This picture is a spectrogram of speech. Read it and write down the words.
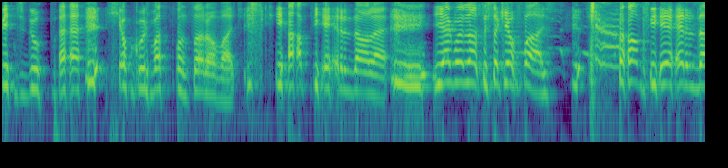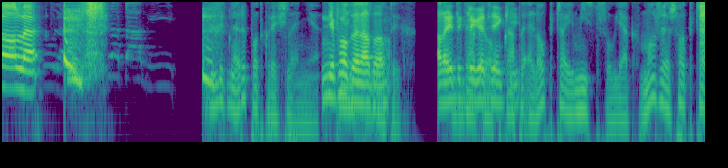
mieć dupę i ją kurwa sponsorować. Ja pierdolę. Jak można na coś takiego wpaść? O pierdolę. Lygler podkreślenie. Nie wchodzę na to. Ale i dzięki. Obczaj mistrzu jak możesz, obczaj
